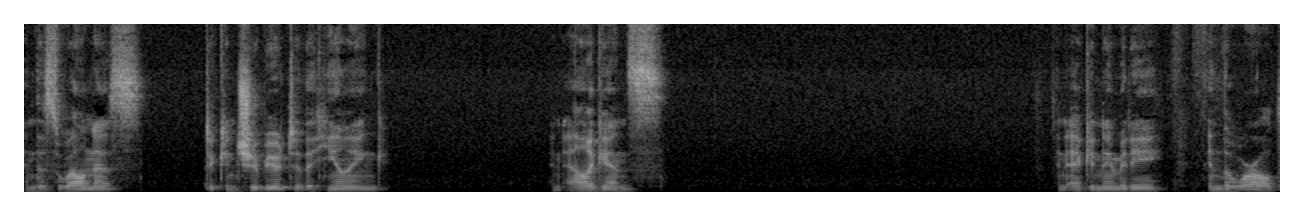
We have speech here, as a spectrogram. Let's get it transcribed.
and this wellness to contribute to the healing and elegance and equanimity in the world.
